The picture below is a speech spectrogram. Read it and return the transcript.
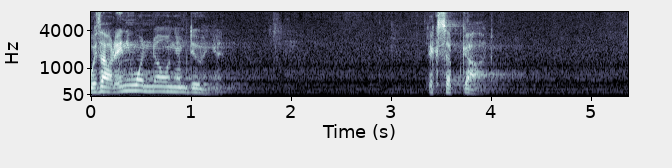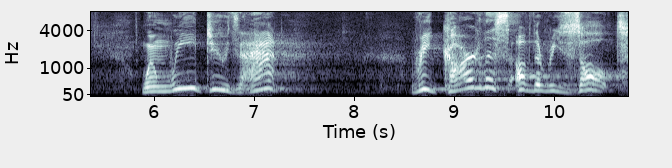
without anyone knowing I'm doing it except God. When we do that, regardless of the result,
